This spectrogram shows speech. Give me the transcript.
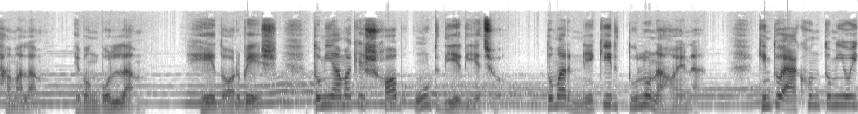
থামালাম এবং বললাম, হে দরবেশ, তুমি আমাকে সব উট দিয়ে দিয়েছ। তোমার নেকির তুলনা হয় না। কিন্তু এখন তুমি ওই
